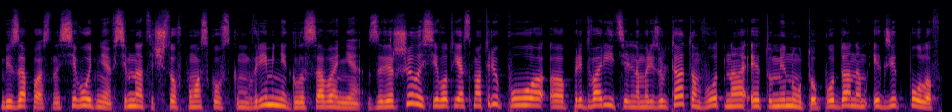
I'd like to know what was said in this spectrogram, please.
безопасно. Сегодня в 17 часов по Москве московскому времени голосование завершилось. И вот я смотрю по э, предварительным результатам вот на эту минуту. По данным экзит-полов,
